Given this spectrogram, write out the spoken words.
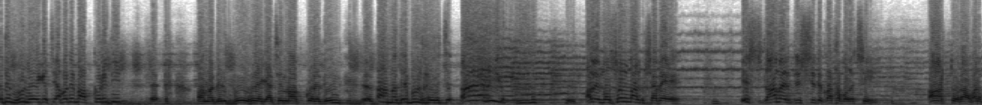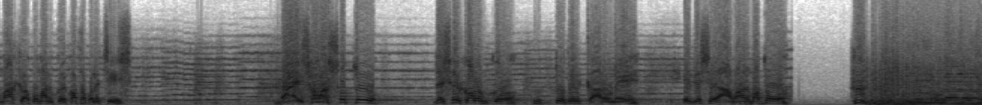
আমাদের ভুল হয়ে গেছে আমাদের মাফ করে দিন। আমাদের ভুল হয়ে গেছে মাফ করে দিন। আমাদের ভুল হয়ে গেছে। আমি মুসলমান হিসাবে ইসলামের দৃষ্টিতে কথা বলেছি। আর তোরা আমার মাকে অপমান করে কথা বলেছিস। এই সমাজ শত্রু দেশের কলঙ্ক তোদের কারণে এদেশে আমার মতো এই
